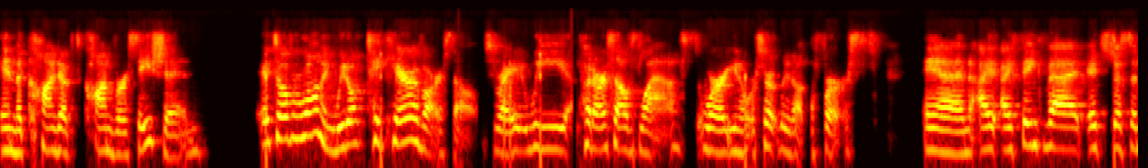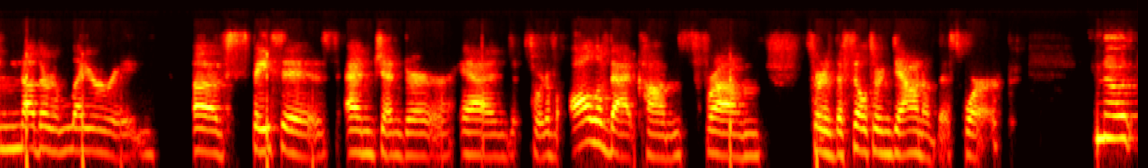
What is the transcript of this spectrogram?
in the conduct conversation, it's overwhelming. We don't take care of ourselves, right? We put ourselves last, or, you know, we're certainly not the first. And I, I think that it's just another layering of spaces and gender and sort of all of that comes from sort of the filtering down of this work. You know,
